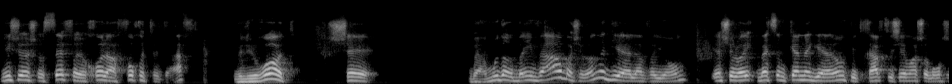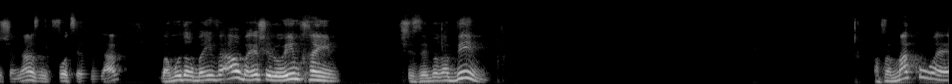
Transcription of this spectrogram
מי שיש לו ספר יכול להפוך את הדף ולראות שבעמוד 44, שלא נגיע אליו היום, יש אלוהים, בעצם כן נגיע אליו, כי התחייבתי שיהיה משהו על ראש השנה, אז נקפוץ אליו. בעמוד 44 יש אלוהים חיים, שזה ברבים. אבל מה קורה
